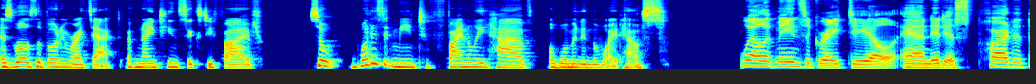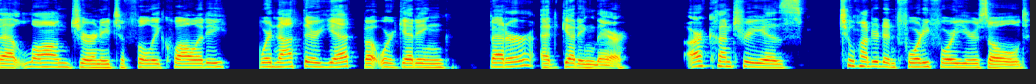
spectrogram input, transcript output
as well as the Voting Rights Act of 1965. So, what does it mean to finally have a woman in the White House? Well, it means a great deal, and it is part of that long journey to full equality. We're not there yet, but we're getting better at getting there. Our country is 244 years old,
